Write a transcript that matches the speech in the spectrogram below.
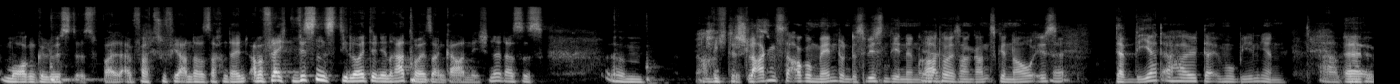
morgen gelöst ist, weil einfach zu viele andere Sachen dahin. Aber vielleicht wissen es die Leute in den Rathäusern gar nicht, ne? dass es ähm, Ach, das schlagendste ist. Argument, und das wissen die in den ja. Rathäusern ganz genau, ist, ja. der Werterhalt der Immobilien. Ah, äh,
